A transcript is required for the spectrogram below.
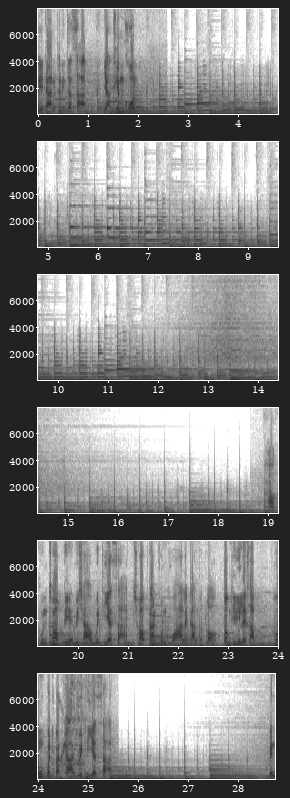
ในด้านคณิตศาสตร์ อย่างเข้มข้นหากคุณชอบเรียนวิชาวิทยาศาสตร์ ชอบการค้นคว้าและการทดลองต้องที่นี่เลยครับ ห้องปฏิบัติการวิทยาศาสตร์ เป็น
